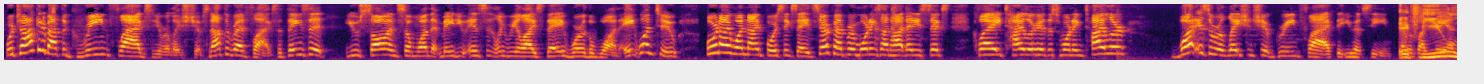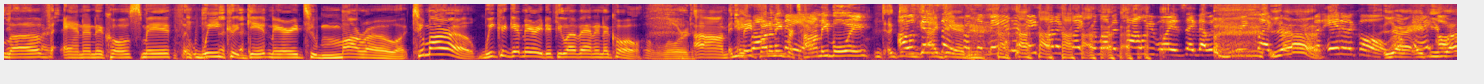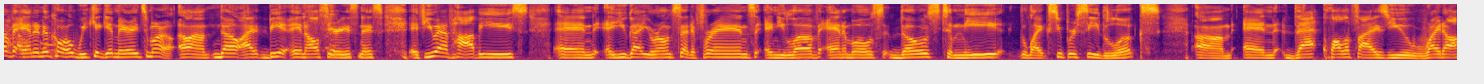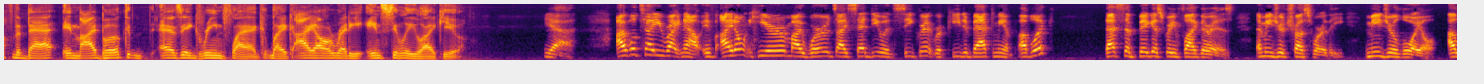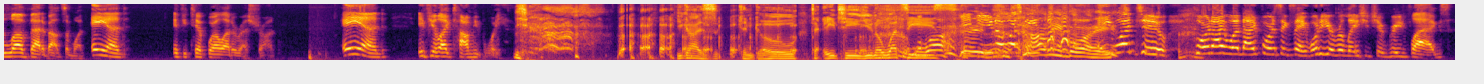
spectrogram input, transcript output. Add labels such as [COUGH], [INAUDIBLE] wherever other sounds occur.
We're talking about the green flags in your relationships, not the red flags. The things that you saw in someone that made you instantly realize they were the one. 812 491 9468. Sarah Pepper, mornings on Hot 96. Clay, Tyler here this morning. Tyler, what is a relationship green flag that you have seen? that was If like, you man, this is the love? Anna Nicole Smith, we could [LAUGHS] get married tomorrow. Tomorrow, we could get married if you love Anna Nicole. Oh Lord! Um, and you made fun of the me for. Tommy Boy. I was gonna I say did. from the man who made fun of Clay for loving [LAUGHS] Tommy Boy and saying that was his green flag. Yeah. But Anna Nicole. Yeah, okay, if you all love right, Anna okay. Nicole, we could get married tomorrow. Um, no, I be in all seriousness. if you have hobbies and uh, you got your own set of friends and you love animals, those to me like supersede looks, um, and that qualifies you right off the bat in my book as a green flag. Like I already instantly like you. Yeah. I will tell you right now, if I don't hear my words I said to you in secret repeated back to me in public, that's the biggest green flag there is. That means you're trustworthy. It means you're loyal. I love that about someone. And if you tip well at a restaurant. And if you like Tommy Boy. [LAUGHS] You guys can go to he. You know whatsies. Why? You know what? Tommy boy. 812 491 9468. What are your relationship green flags?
